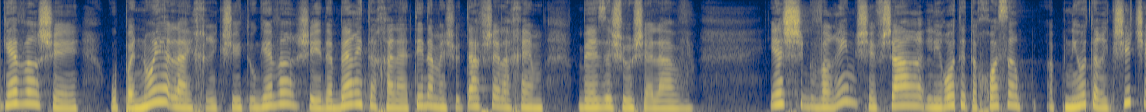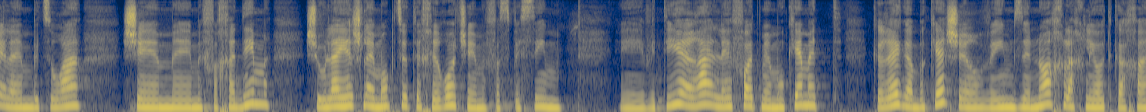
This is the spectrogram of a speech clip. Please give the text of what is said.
גבר שהוא פנוי אלייך רגשית, הוא גבר שידבר איתך על העתיד המשותף שלכם באיזשהו שלב. יש גברים שאפשר לראות את החוסר הפניות הרגשית שלהם בצורה שהם אה, מפחדים שאולי יש להם אופציות אחרות שהם מפספסים. אה, ותהיי ערה לאיפה את ממוקמת כרגע בקשר, ואם זה נוח לך להיות ככה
